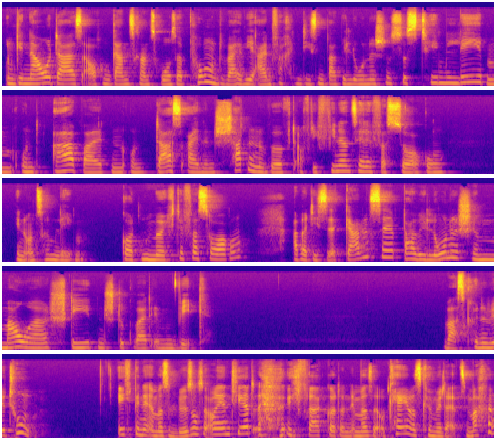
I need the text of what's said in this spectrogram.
Und genau da ist auch ein ganz, ganz großer Punkt, weil wir einfach in diesem babylonischen System leben und arbeiten und das einen Schatten wirft auf die finanzielle Versorgung in unserem Leben. Gott möchte versorgen, aber diese ganze babylonische Mauer steht ein Stück weit im Weg. Was können wir tun? Ich bin ja immer so lösungsorientiert. Ich frage Gott dann immer so, okay, was können wir da jetzt machen?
